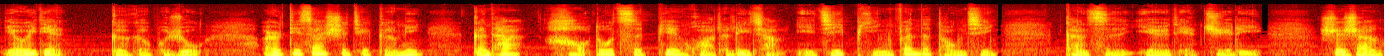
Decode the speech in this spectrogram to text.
有一点。格格不入，而第三世界革命跟他好多次变化的立场以及评分的同情，看似也有点距离。事实上，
